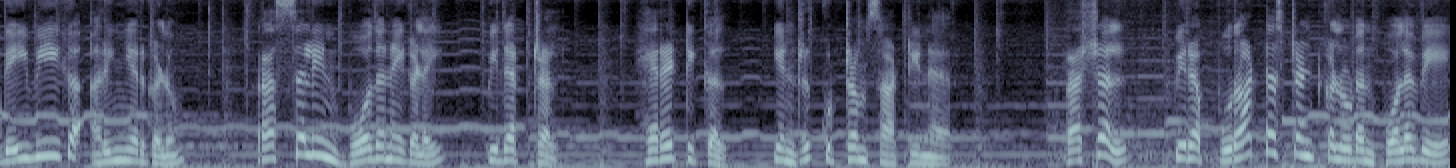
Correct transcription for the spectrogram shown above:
தெய்வீக அறிஞர்களும் ரஸ்ஸலின் போதனைகளை பிதற்றல் ஹெரட்டிக்கல் என்று குற்றம் சாட்டினர். ரஷல் பிற புராட்டஸ்டன்ட்களுடன் போலவே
